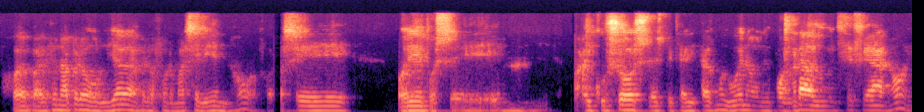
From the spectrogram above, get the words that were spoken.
Joder, parece una perogrullada, pero formarse bien, ¿no? Formarse, oye, pues... Eh, hay cursos especializados muy buenos de posgrado, el CFA, ¿no?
